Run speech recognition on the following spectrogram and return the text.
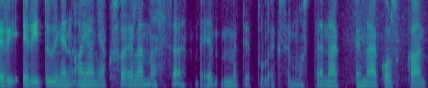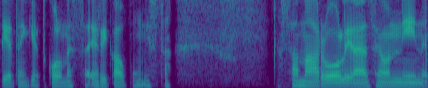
eri, erityinen ajanjakso elämässä. En mä tiedä, tuleeko semmoista enää, enää koskaan tietenkin, että kolmessa eri kaupungissa samaa roolia ja se on niin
